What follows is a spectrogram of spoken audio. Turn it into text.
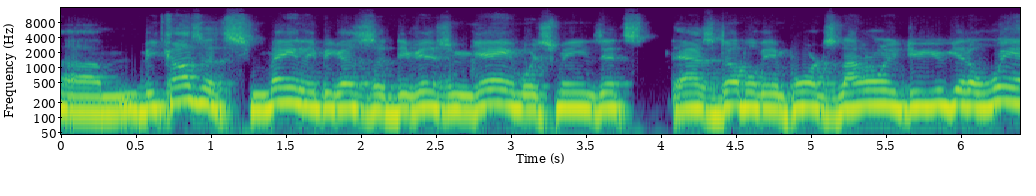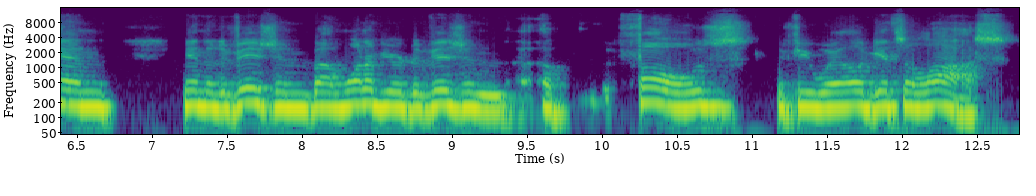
Um, because it's mainly because it's a division game, which means it has double the importance. Not only do you get a win, in the division, but one of your division uh, foes, if you will, gets a loss.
